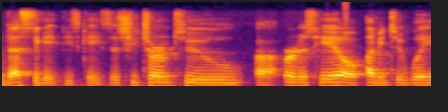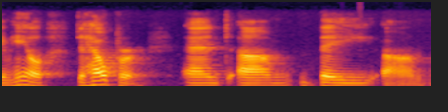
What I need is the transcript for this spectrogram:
investigate these cases, she turned to uh, Ernest Hale, I mean, to William Hale to help her. And um, they, um,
